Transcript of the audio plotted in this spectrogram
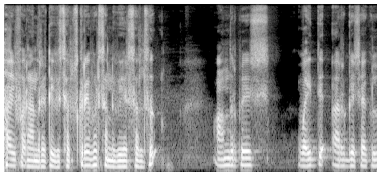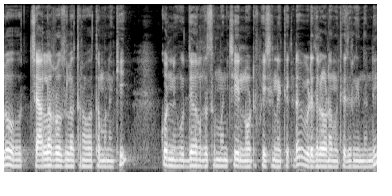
Hi for Andhra TV subscribers and viewers also Andhra Pradesh వైద్య ఆరోగ్య శాఖలో చాలా రోజుల తర్వాత మనకి కొన్ని ఉద్యోగాలకు సంబంధించి నోటిఫికేషన్ అయితే ఇక్కడ విడుదలవడం అయితే జరిగిందండి.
